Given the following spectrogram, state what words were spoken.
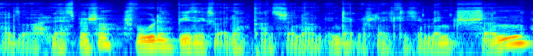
also lesbische, schwule, bisexuelle, transgender und intergeschlechtliche Menschen.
